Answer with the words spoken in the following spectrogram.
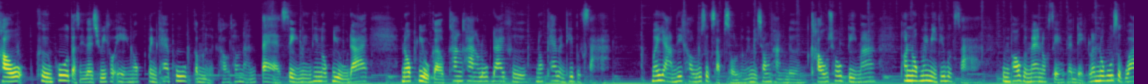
เขาคือผู้ตัดสินใจชีวิตเขาเองนกเป็นแค่ผู้กำเนิดเขาเท่านั้น แต่สิ่งหนึ่งที่นกอยู่ได้ นกอยู่กับข้างๆลูกได้คือ นกแค่เป็นที่ปรึกษา เมื่อยามที่เขารู้สึกสับสนหรือไม่มีช่องทางเดิน เขาโชคดีมาก เพราะนกไม่มีที่ปรึกษา คุณพ่อคุณแม่นกเสียงแต่เด็ก แล้วนกรู้สึกว่า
